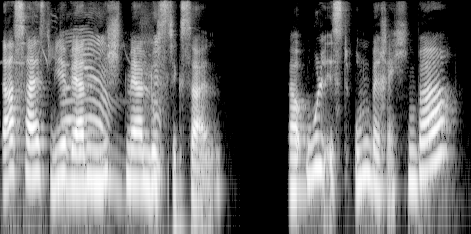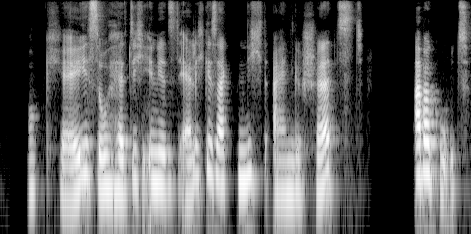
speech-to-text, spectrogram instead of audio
Das heißt, wir werden nicht mehr lustig sein. Raoul ist unberechenbar. Okay, so hätte ich ihn jetzt ehrlich gesagt nicht eingeschätzt. Aber gut,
